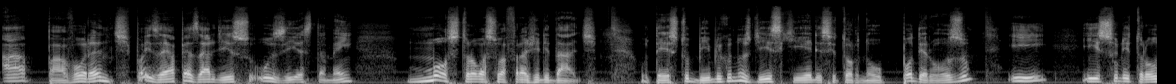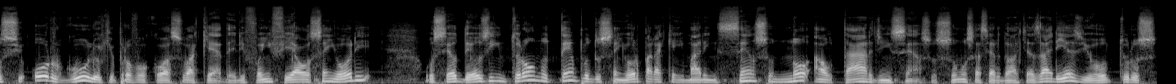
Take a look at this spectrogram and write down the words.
apavorante. Pois é, apesar disso, Uzias também mostrou a sua fragilidade. O texto bíblico nos diz que ele se tornou poderoso e isso lhe trouxe orgulho que provocou a sua queda. Ele foi infiel ao Senhor e o seu Deus entrou no templo do Senhor para queimar incenso no altar de incenso. O sumo sacerdote Azarias e outros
